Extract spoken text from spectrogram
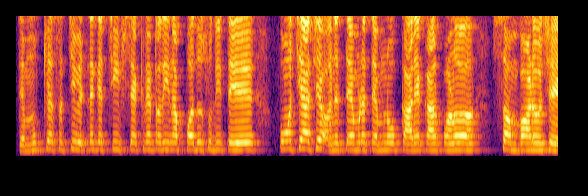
તે મુખ્ય સચિવ એટલે કે ચીફ સેક્રેટરીના પદ સુધી તે પહોંચ્યા છે અને તેમણે તેમનો કાર્યકાળ પણ સંભાળ્યો છે.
